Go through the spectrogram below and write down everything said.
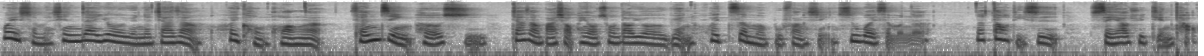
为什么现在幼儿园的家长会恐慌啊？曾经何时？家长把小朋友送到幼儿园会这么不放心，是为什么呢？那到底是谁要去检讨？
